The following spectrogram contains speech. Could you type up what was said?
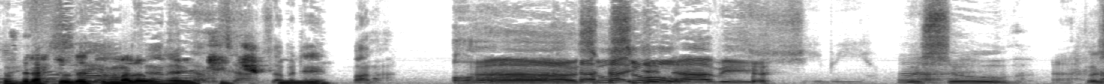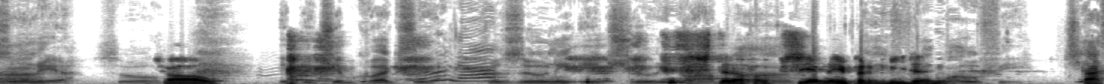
Pozdrav tuhle tu malou holčičku. Čau. Jsi teda fakt příjemný první den. Tak.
